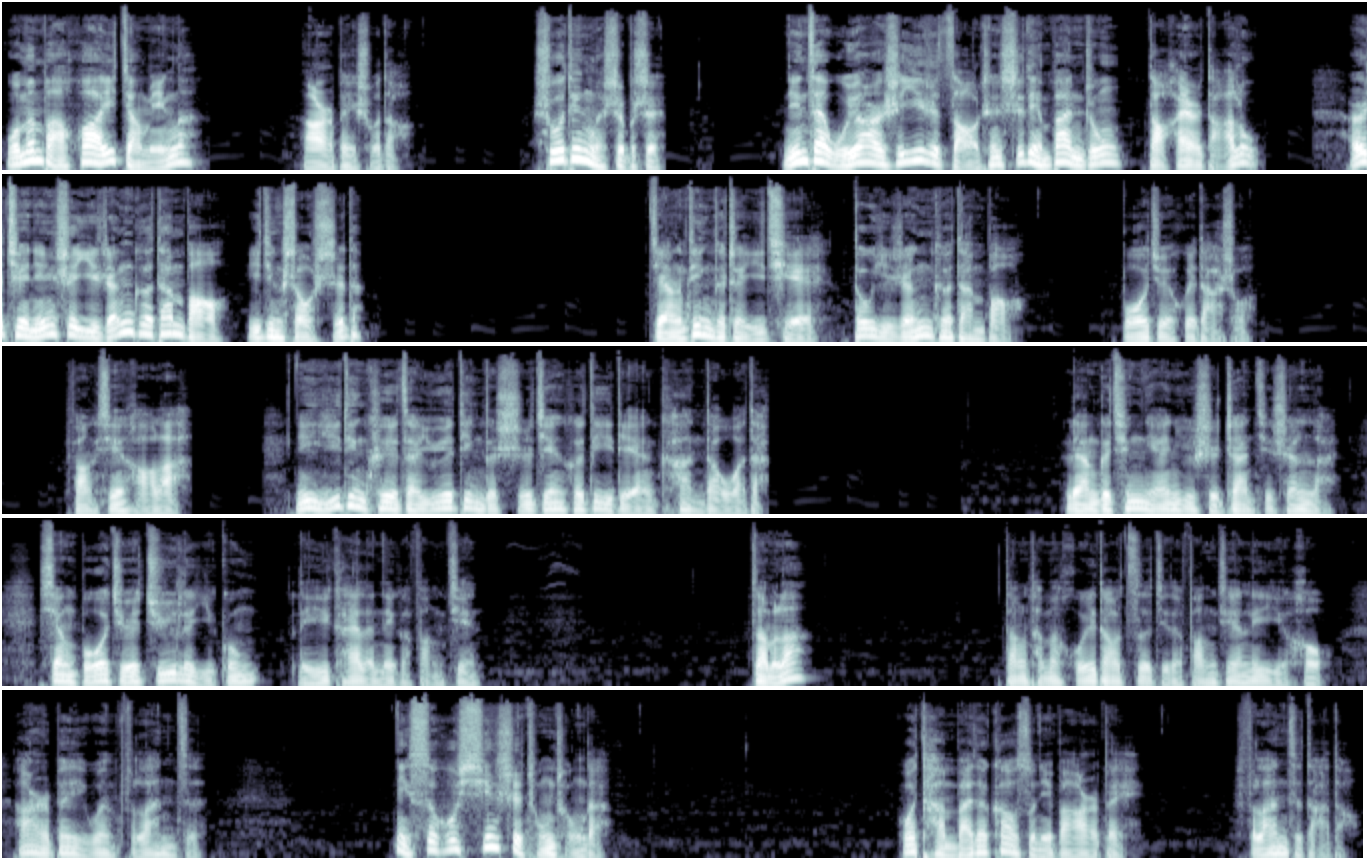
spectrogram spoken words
我们把话已讲明了。”阿尔贝说道，“说定了是不是？您在五月二十一日早晨十点半钟到海尔达路，而且您是以人格担保一定守时的。”讲定的这一切都以人格担保，伯爵回答说：“放心好了，您一定可以在约定的时间和地点看到我的。”两个青年于是站起身来，向伯爵鞠了一躬，离开了那个房间。怎么了？当他们回到自己的房间里以后，阿尔贝问弗兰兹：“你似乎心事重重的。”我坦白的告诉你吧，阿尔贝，弗兰兹答道：“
